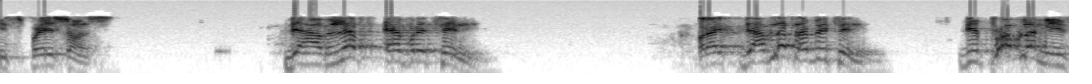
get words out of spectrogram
inspirations. They have left everything. Right? They have left everything. The problem is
